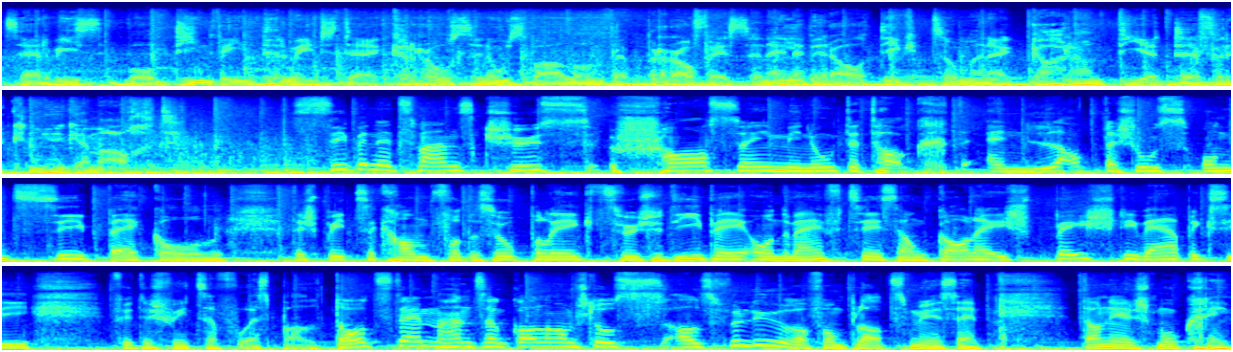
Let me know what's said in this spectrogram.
service wo dein Winter mit der grossen Auswahl und der professionellen Beratung zu einem garantierten Vergnügen macht. 27 Schüsse, Chancen im Minutentakt, ein Lattenschuss und 7 Goal. Der Spitzenkampf der Super League zwischen IB und dem FC St. Gallen war die beste Werbung für den Schweizer Fußball. Trotzdem haben St. Gallen am Schluss als Verlierer vom Platz müssen. Daniel Schmucki.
